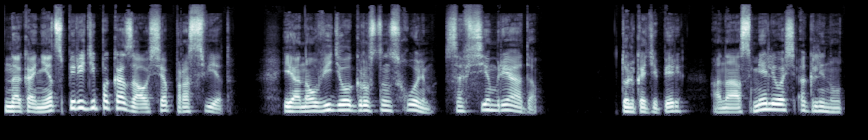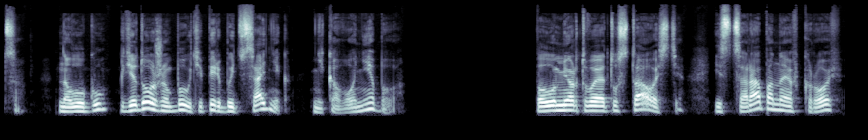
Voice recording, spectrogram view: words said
Наконец впереди показался просвет, и она увидела Гростенсхольм совсем рядом. Только теперь она осмелилась оглянуться. На лугу, где должен был теперь быть всадник, никого не было. Полумертвая от усталости, исцарапанная в кровь,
